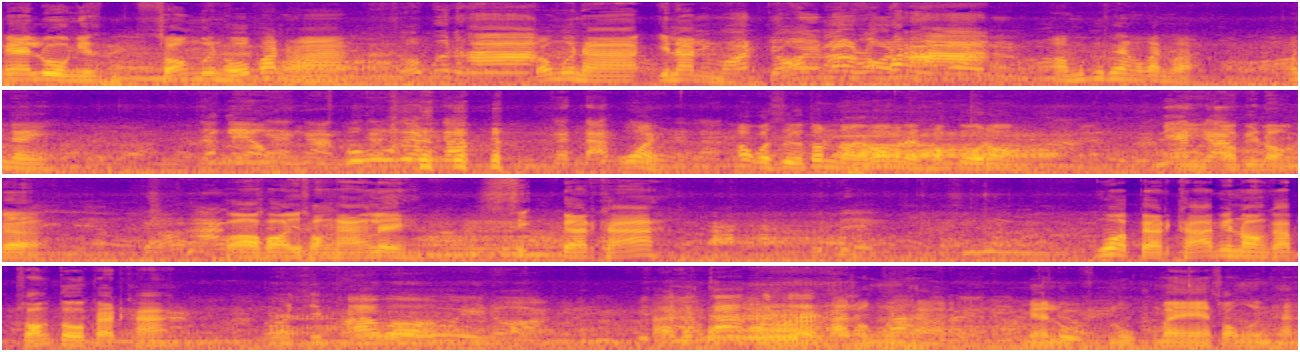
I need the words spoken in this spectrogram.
แม่ลูกนี่สองหมื่นหกพันห้าสองหมื่นห้าสองหมื่นห้าอีนั่นหมอนจอยแล้วหกพันห้าอ้าวมันคือแพงกว่ากันวะมันไงจักแล้วกูเรียนครับกระตับโอ้ยเอากระสือต้นหน่อยเพราะมันได้สองตัวเนาะเมียนี่ครับเอาพี่น้องเด้อก็พออยู่สองหางเลยสิแปดขางัวแปดขาพี่น้องครับสองตัวแปดขาชิพาบ่ขายตั้งมันเลยขายสองหมื่นห้าแม่ลูกลูกแม่สองหมื่นห้า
